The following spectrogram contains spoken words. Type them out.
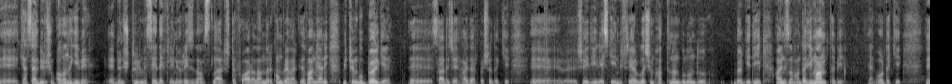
e, kentsel dönüşüm alanı gibi e, dönüştürülmesi hedefleniyor. Rezidanslar, işte fuar alanları, kongre merkezi falan yani bütün bu bölge e, sadece Haydarpaşa'daki e, şey değil eski endüstriyel ulaşım hattının bulunduğu bölge değil aynı zamanda liman tabii yani oradaki e,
